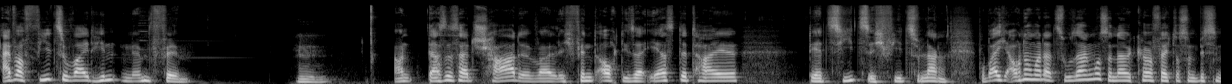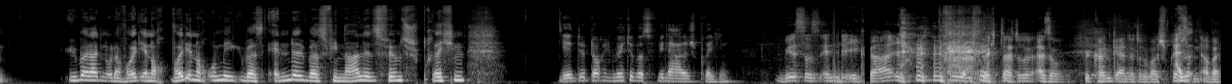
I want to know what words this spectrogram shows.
einfach viel zu weit hinten im Film. Hm. Und das ist halt schade, weil ich finde auch dieser erste Teil, der zieht sich viel zu lang. Wobei ich auch noch mal dazu sagen muss, und damit können wir vielleicht auch so ein bisschen überleiten, oder wollt ihr noch, wollt ihr noch unbedingt über das Ende, über das Finale des Films sprechen? Ja, doch, ich möchte über das Finale sprechen. Mir ist das Ende egal. darüber, also wir können gerne darüber sprechen, also, aber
